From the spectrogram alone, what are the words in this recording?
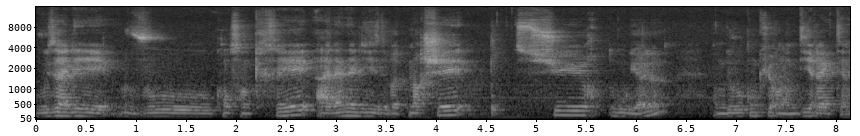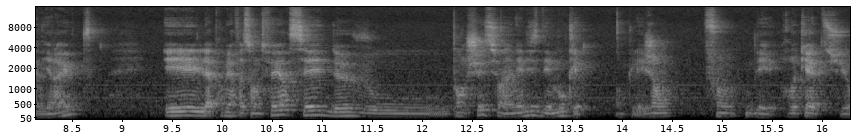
vous allez vous concentrer à l'analyse de votre marché sur Google, donc de vos concurrents directs et indirects. Et la première façon de faire, c'est de vous pencher sur l'analyse des mots-clés. Donc les gens font des requêtes sur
